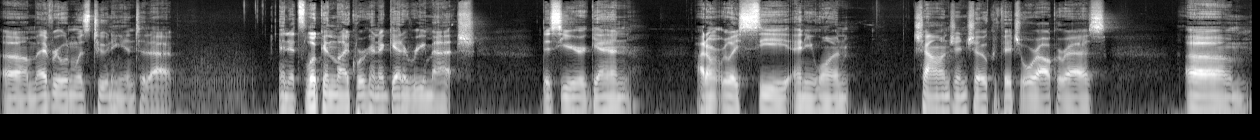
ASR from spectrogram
Um, everyone was tuning into that. And it's looking like we're going to get a rematch this year again. I don't really see anyone challenging Djokovic or Alcaraz. Um,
